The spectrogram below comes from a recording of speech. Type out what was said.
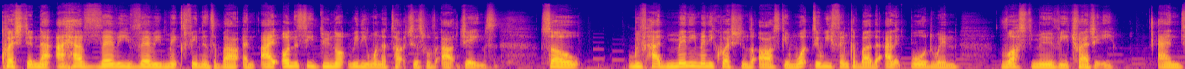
question that I have very, very mixed feelings about, and I honestly do not really want to touch this without James. So we've had many, many questions asking, what do we think about the Alec Baldwin Rust movie tragedy? And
